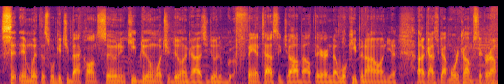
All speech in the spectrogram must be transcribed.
sitting in with us. We'll get you back on soon and keep doing what you're doing, guys. You're doing a fantastic job out there, and uh, we'll keep an eye on you. Uh, guys, we've got more to come. Stick around.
